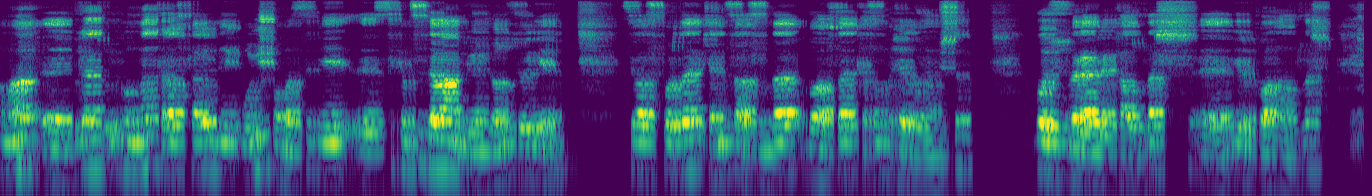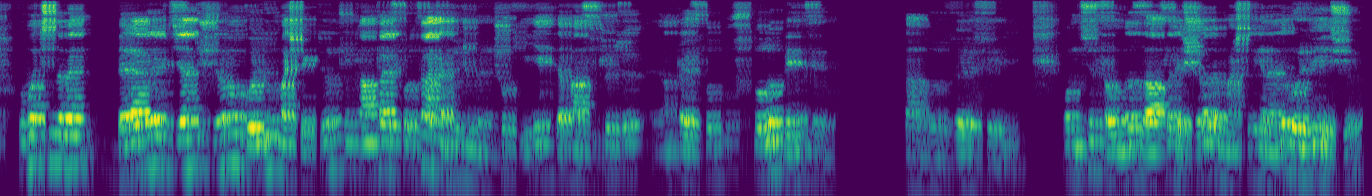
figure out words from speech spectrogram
Ama e, Bülent Uygun'la taraftarın bir uyuşmaması, bir e, sıkıntısı devam ediyor. Onu söyleyelim. Sivas Spor'da kendi sahasında bu hafta Kasımpaşa'da oynamıştı. Golsüz beraber kaldılar. E, bir puan aldılar. Bu maçın da ben beraber biteceğini düşünüyorum ama gollü bir maç bekliyorum. Çünkü Antalya Spor zaten hücumunu çok iyi, defansı kötü. Antalya Spor bu futbolu benimsedi. Daha doğrusu öyle söyleyeyim. Onun için savunmada zaaflar yaşıyorlar ve maçları genelde gollü geçiyor.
